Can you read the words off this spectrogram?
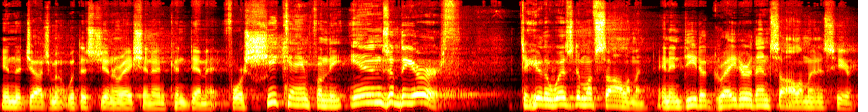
in the judgment with this generation and condemn it, for she came from the ends of the earth to hear the wisdom of Solomon, and indeed a greater than Solomon is here.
